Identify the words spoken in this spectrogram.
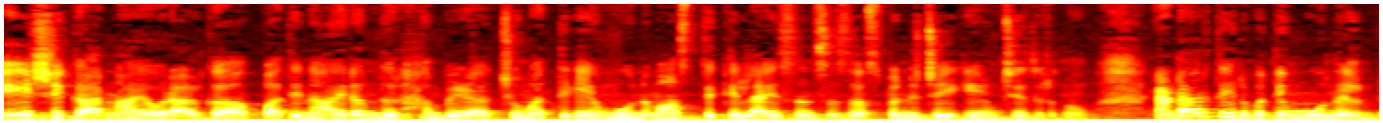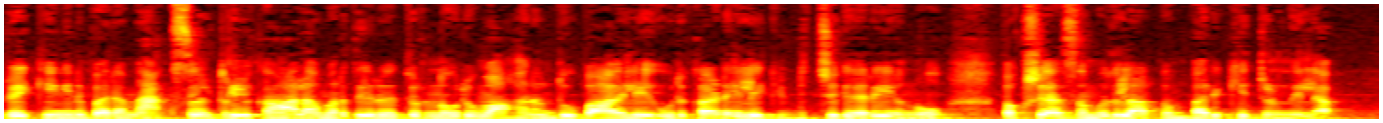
ഏഷ്യക്കാരനായ ഒരാൾക്ക് പതിനായിരം ദിർഹം പിഴ ചുമത്തുകയും മൂന്ന് മാസത്തേക്ക് ലൈസൻസ് സസ്പെൻഡ് ചെയ്യുകയും ചെയ്തിരുന്നു. രണ്ടായിരത്തി ഇരുപത്തി മൂന്നിൽ ബ്രേക്കിംഗിന് പരം ആക്സിലേറ്ററിൽ കാൽ അമർത്തിയതിനെ തുടർന്ന് ഒരു വാഹനം ദുബായിലെ ഒരു കടയിലേക്ക് ഇടിച്ചു കയറിയിരുന്നു. പക്ഷേ ആ സംഭവത്തിൽ ആർക്കും പരിക്കേറ്റിരുന്നില്ല.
